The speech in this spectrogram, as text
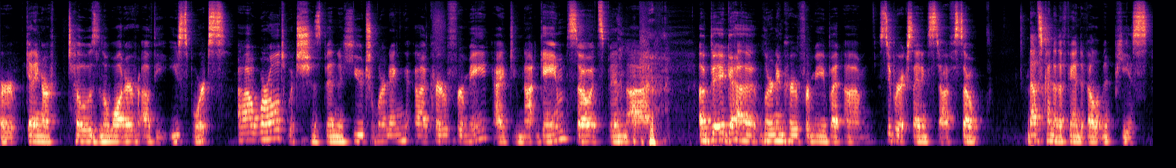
or getting our toes in the water of the esports uh, world, which has been a huge learning uh, curve for me. I do not game, so it's been uh, a big uh, learning curve for me, but um, super exciting stuff. So that's kind of the fan development piece.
